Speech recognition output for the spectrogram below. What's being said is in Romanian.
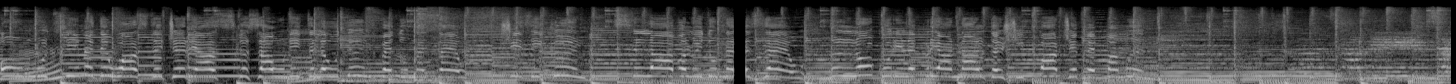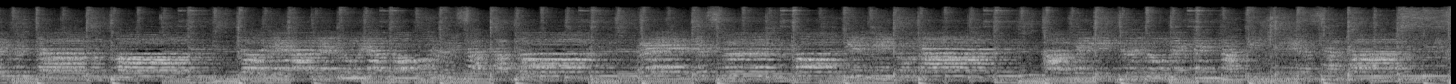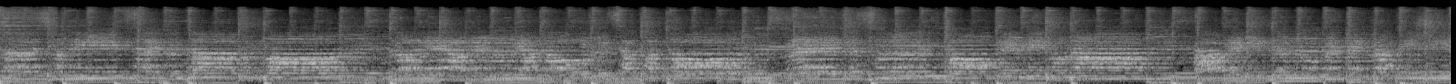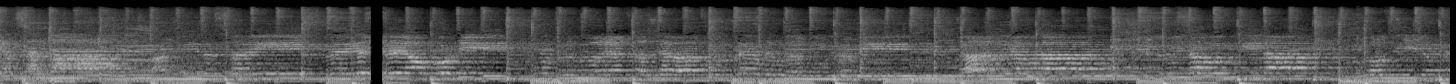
o mulțime de oaste cerească s-au unit lăudând pe Dumnezeu și zicând slavă lui Dumnezeu! În locurile prea înalte și pace pe pământ. Lord,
